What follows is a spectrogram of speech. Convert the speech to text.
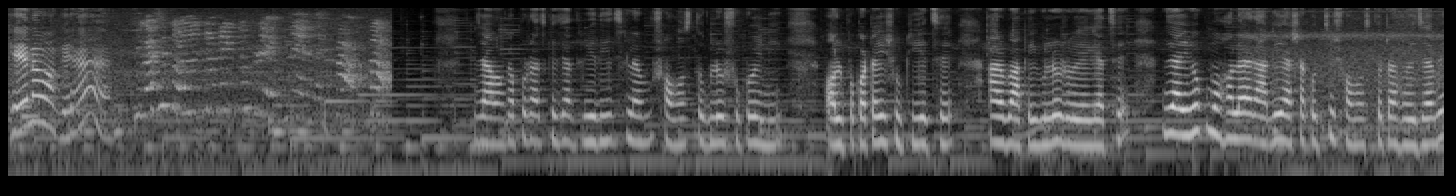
খেয়ে নাও আগে হ্যাঁ? ঠিক আছে তোদের জন্য একটু ব্রেক নিয়ে নে খা খা জামা কাপড় আজকে যা ধুয়ে দিয়েছিলাম সমস্তগুলো শুকোয়নি অল্প কটাই শুকিয়েছে আর বাকিগুলো রয়ে গেছে। যাই হোক মহালয়ার আগে আশা করছি সমস্তটা হয়ে যাবে।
